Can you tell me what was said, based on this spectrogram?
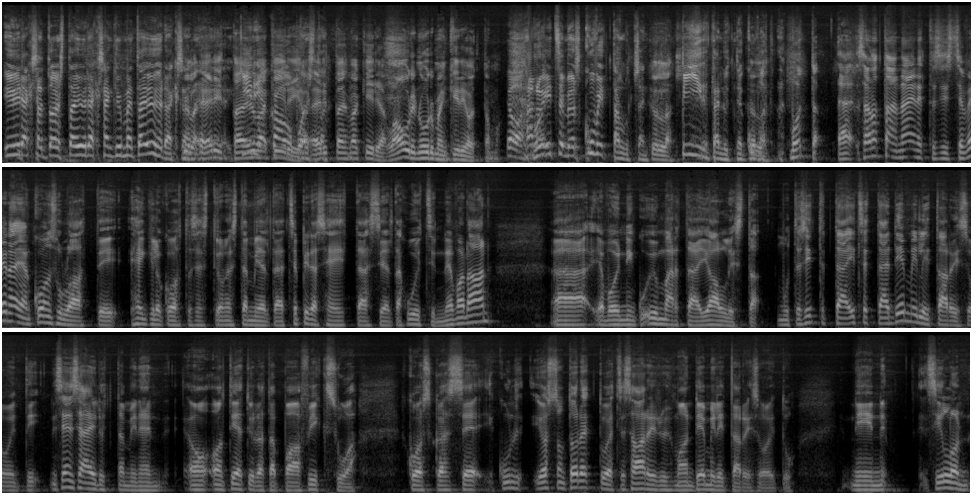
1999. Kyllä, erittäin hyvä kirja, erittäin hyvä kirja. Lauri Nurmen kirjoittama. Joo, hän on itse myös kuvittanut sen, Kyllä. piirtänyt ne kuvat. Kyllä. Mutta äh, sanotaan näin, että siis se Venäjän konsulaatti henkilökohtaisesti on sitä mieltä, että se pitäisi heittää sieltä Huitsin Nevadaan ää, ja voin niin kuin ymmärtää jallista. Mutta sitten tämä itse tämä demilitarisointi, niin sen säilyttäminen on, on tietyllä tapaa fiksua, koska se, kun, jos on todettu, että se saariryhmä on demilitarisoitu, niin silloin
